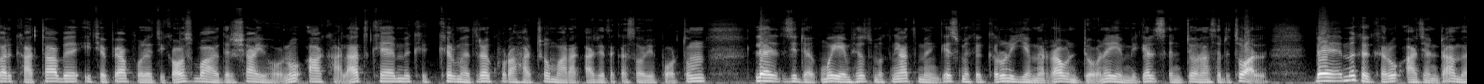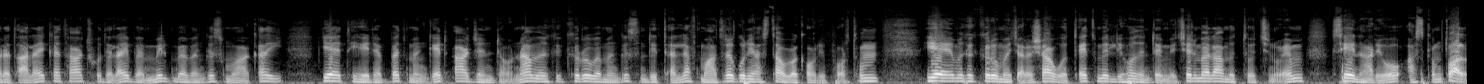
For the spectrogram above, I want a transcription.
በርካታ በኢትዮጵያ ፖለቲካ ውስጥ ባለድርሻ የሆኑ አካላት ከምክክር መድረኩ ራሳቸው ማራቃቸው የጠቀሰው ሪፖርቱም ለዚህ ደግሞ የሚሰጡት ምክንያት መንግስት ምክክሩን እየመራው እንደሆነ የሚገልጽ እንደሆነ አስረድተዋል። በምክክሩ አጀንዳ መረጣ ላይ ከታች ወደ ላይ በሚል በመንግስት መዋቅር የተሄደበት መንገድ አጀንዳውና ምክክሩ በመንግስት እንዲጠለፍ ማድረጉን ያስታወቀው ሪፖርቱም የምክክሩ መጨረሻ ውጤት ምን ሊሆን እንደሚችል መላምቶችን ወይም ሴናሪዮ አስቀምጧል።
